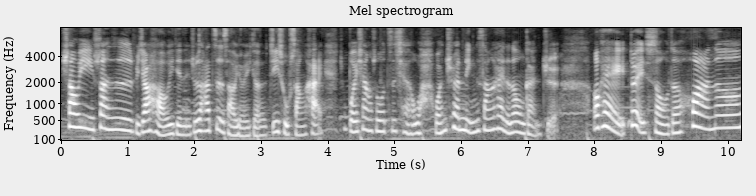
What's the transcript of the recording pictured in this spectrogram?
效益算是比较好一点点，就是它至少有一个基础伤害，就不会像说之前哇完全零伤害的那种感觉。OK，对手的话呢，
